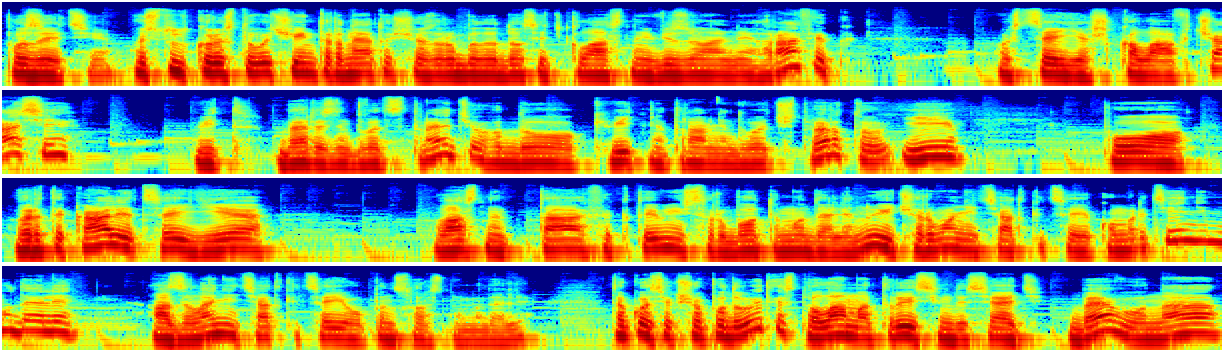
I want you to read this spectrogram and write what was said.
позицію. Ось тут користувачі інтернету ще зробили досить класний візуальний графік. Ось це є шкала в часі від березня 23 до квітня-травня 24 і по вертикалі це є власне та ефективність роботи моделі. Ну і червоні цятки це є комерційні моделі, а зелені цятки це є опенсорсні моделі. Так ось, якщо подивитись, то Lama 370B вона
